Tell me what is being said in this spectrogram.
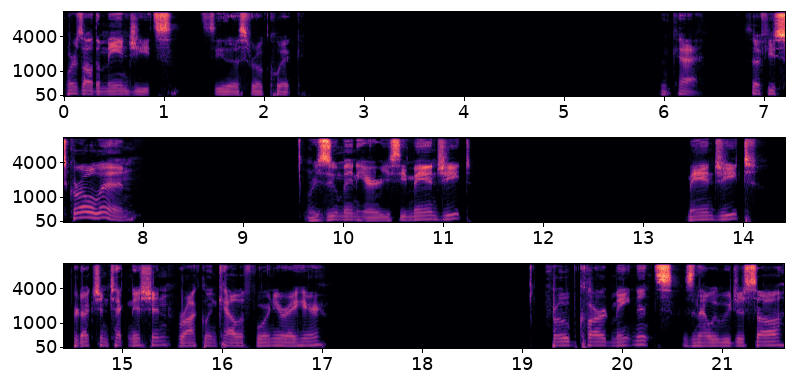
Where's all the manjeets? see this real quick. Okay. So if you scroll in, we zoom in here, you see Manjeet. Manjeet, production technician, Rocklin, California, right here. Probe card maintenance. Isn't that what we just saw?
